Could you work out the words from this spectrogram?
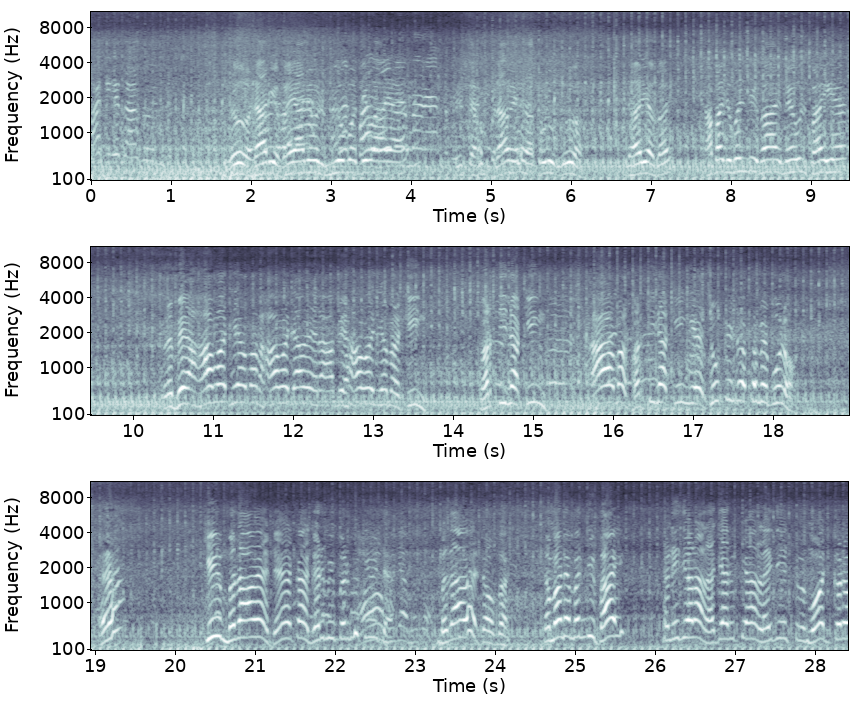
થાકી રહેતા આવતો. જો દારિયાભાઈ આજે વિડીયોમાં દેવા આવ્યા એટલે સંભળાવે એના થોડુંક જુઓ દારિયાભાઈ આ બાજુ બંજીભાઈ મેહુલભાઈ હે. અને બે હાવા છે અમારા હાવા જ આવે ને આ બે હાવા છે અમારા કિંગ. ભરતીના કિંગ. આ અમારા ભરતીના કિંગ એ શું કીધો તમે બોલો? હે? કેવી મજા આવે? છે કાંઈ ગરમી બરમી કેવી છે મજા, આવે તો બસ. તમારે મંજીભાઈ શનિવારા હજાર રૂપિયા લઈ દઈશ તમે મોજ કરો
